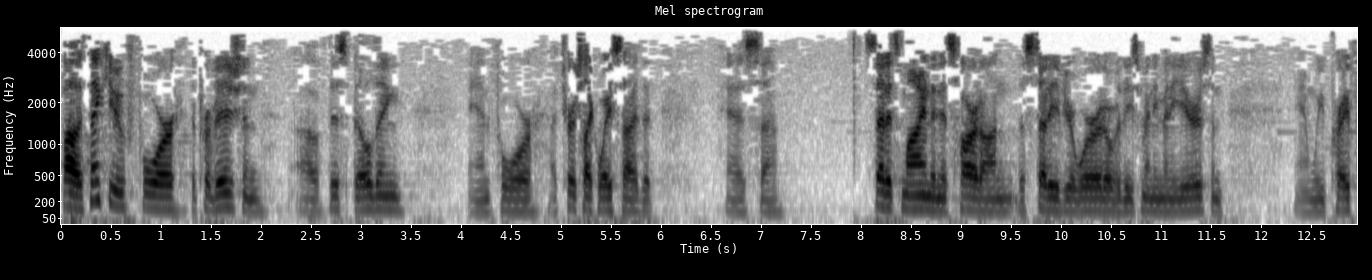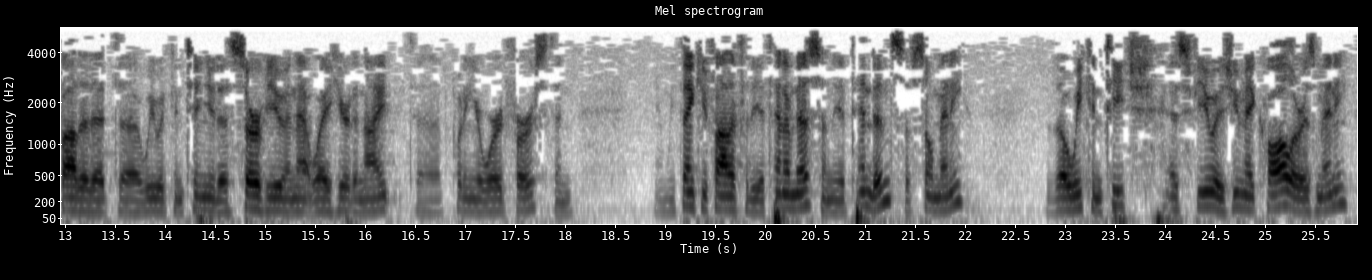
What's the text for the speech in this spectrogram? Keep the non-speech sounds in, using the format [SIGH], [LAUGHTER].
Father, thank you for the provision of this building and for a church like Wayside that has uh, set its mind and its heart on the study of your word over these many, many years. And, and we pray, Father, that uh, we would continue to serve you in that way here tonight, uh, putting your word first. And, and we thank you, Father, for the attentiveness and the attendance of so many. Though we can teach as few as you may call or as many,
